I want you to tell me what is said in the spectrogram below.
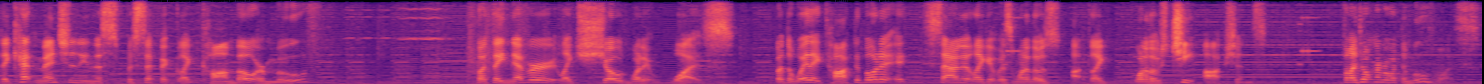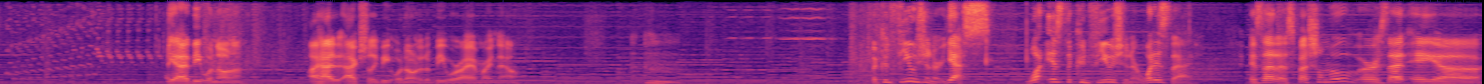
they kept mentioning this specific, like, combo or move. But they never, like, showed what it was. But the way they talked about it, it sounded like it was one of those, uh, like, one of those cheat options. But I don't remember what the move was. Yeah, I beat Winona. I had actually beat Winona to be where I am right now. Hmm. the Confusioner, yes! What is the Confusioner? What is that? Is that a special move, or is that a, uh...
